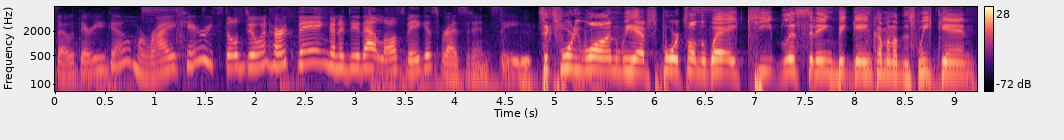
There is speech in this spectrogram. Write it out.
So there you go. Mariah Carey still doing her thing. Gonna do that Las Vegas residency. 641, we have sports on the way. Keep listening. Big game coming up this weekend.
